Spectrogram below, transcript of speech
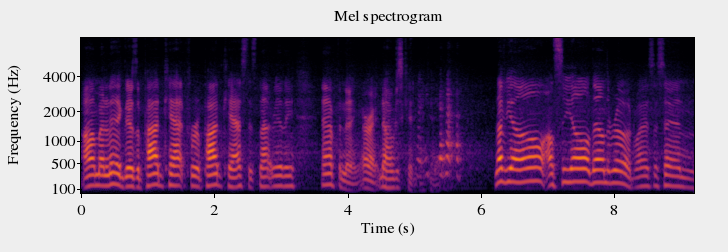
on my leg. There's a podcat for a podcast. It's not really happening. All right, no, I'm just kidding. Okay. Love y'all. I'll see y'all down the road. Why is I saying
